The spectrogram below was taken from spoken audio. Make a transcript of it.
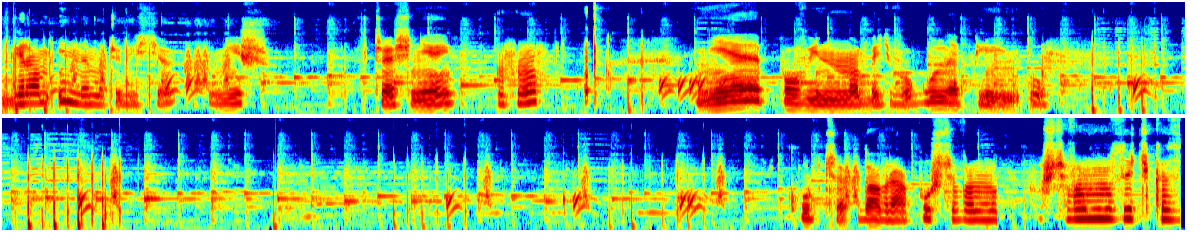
Gram innym oczywiście niż wcześniej. Mhm. Nie powinno być w ogóle pingu. Dobra, puszczę wam, puszczę wam muzyczkę. z-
